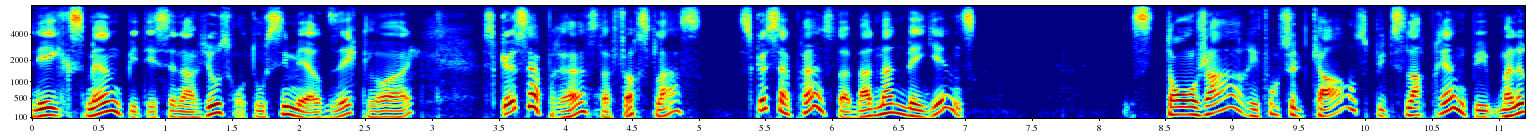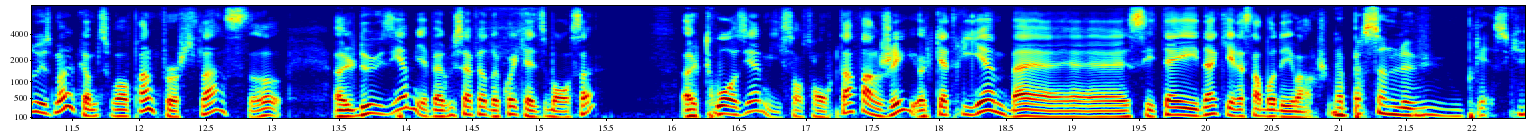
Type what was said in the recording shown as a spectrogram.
les X-Men puis tes scénarios sont aussi merdiques, là, hein, ce que ça prend, c'est un First Class. Ce que ça prend, c'est un Batman Begins. Ton genre, il faut que tu le casses, puis tu la reprennes. Puis malheureusement, comme tu vas prendre First Class, le deuxième, il avait réussi à faire de quoi qui a du bon sens. Euh, Le troisième, ils sont, sont enfargés. Euh, Le quatrième, ben, euh, c'était Aidan qui reste en bas des marches. Là, Personne ne l'a vu, ou presque.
